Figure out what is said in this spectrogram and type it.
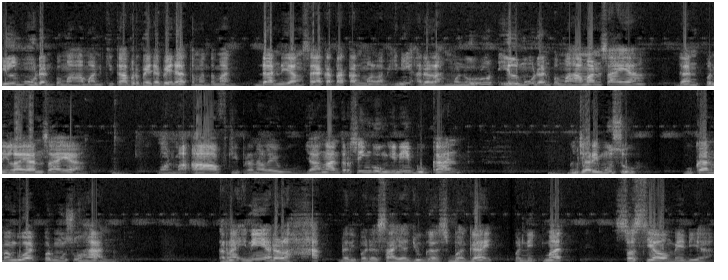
ilmu dan pemahaman kita berbeda-beda teman-teman. Dan yang saya katakan malam ini adalah menurut ilmu dan pemahaman saya dan penilaian saya. Mohon maaf Ki Pranalewu, jangan tersinggung. Ini bukan mencari musuh, bukan membuat permusuhan. Karena ini adalah hak daripada saya juga sebagai penikmat sosial media.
